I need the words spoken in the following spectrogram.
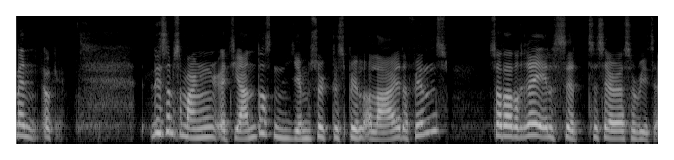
Men okay. Ligesom så mange af de andre sådan, hjemsøgte spil og lege, der findes, så er der et regelsæt til Sarah Sarita.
